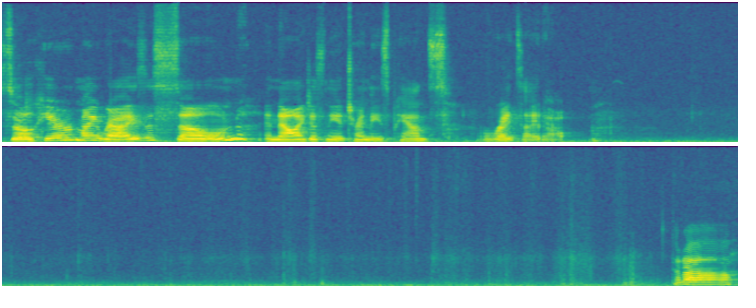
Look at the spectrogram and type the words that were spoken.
So here my rise is sewn, and now I just need to turn these pants right side out. Ta-da!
